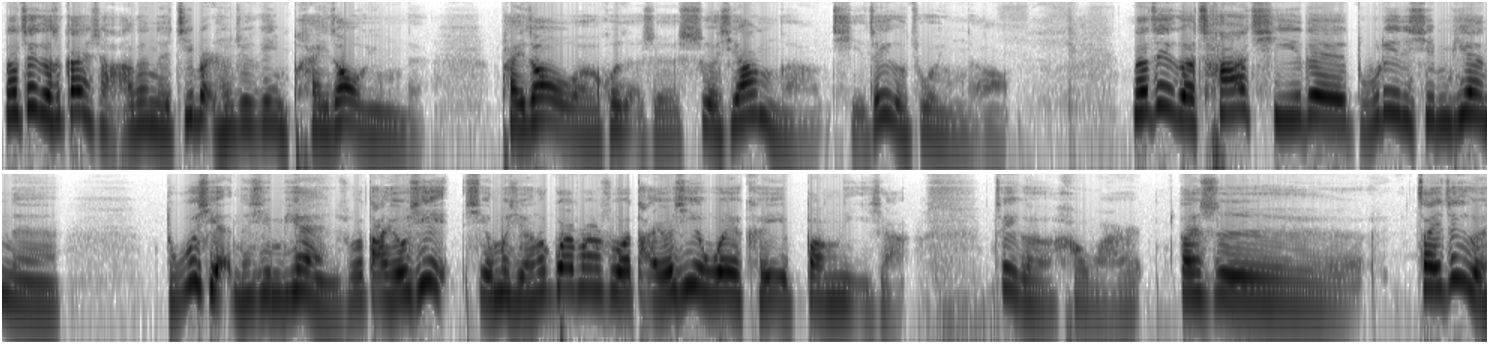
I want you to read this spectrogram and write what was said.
那这个是干啥的呢？基本上就是给你拍照用的，拍照啊，或者是摄像啊，起这个作用的啊。那这个叉七的独立的芯片呢，独显的芯片，说打游戏行不行？那官方说打游戏我也可以帮你一下，这个好玩。但是在这个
